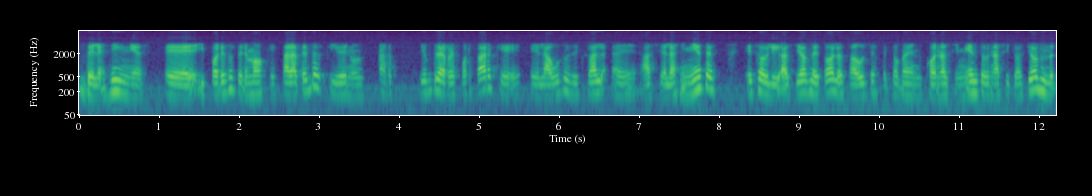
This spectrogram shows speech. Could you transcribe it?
de, las niñas. Eh, y por eso tenemos que estar atentos y denunciar, siempre reforzar que el abuso sexual eh, hacia las niñeces es obligación de todos los adultos que tomen conocimiento de una situación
